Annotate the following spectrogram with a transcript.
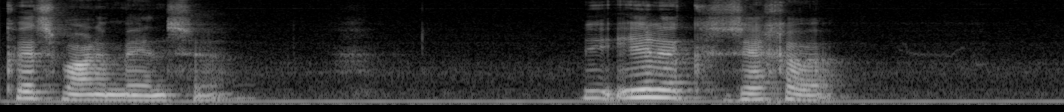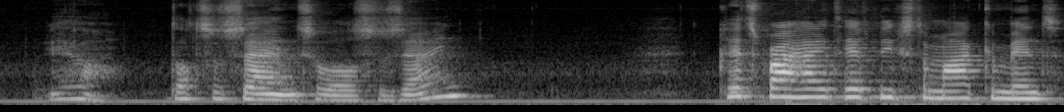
kwetsbare mensen. Die eerlijk zeggen ja, dat ze zijn zoals ze zijn. Kwetsbaarheid heeft niks te maken met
